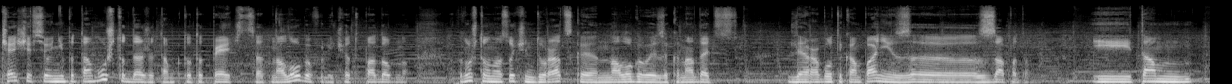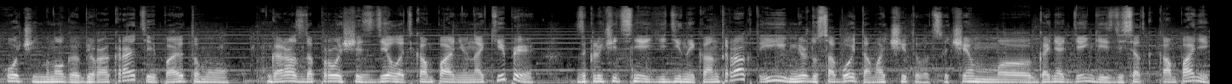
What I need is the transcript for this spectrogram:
Чаще всего не потому, что даже там кто-то прячется от налогов или что-то подобного, а потому что у нас очень дурацкое налоговое законодательство для работы компании с, с Западом. И там очень много бюрократии, поэтому гораздо проще сделать компанию на Кипре, заключить с ней единый контракт и между собой там отчитываться, чем э, гонять деньги из десятка компаний.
